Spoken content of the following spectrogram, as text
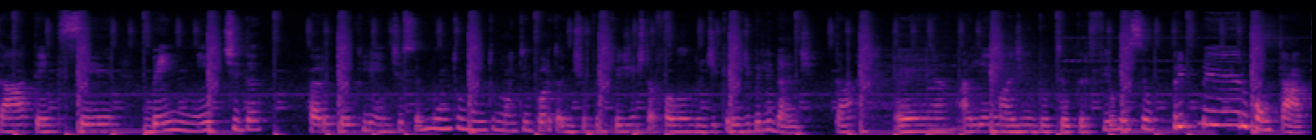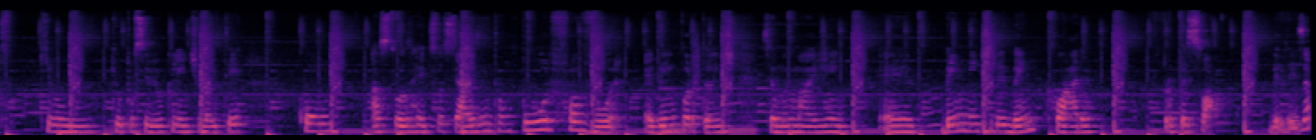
tá? Tem que ser bem nítida para o teu cliente. Isso é muito, muito, muito importante, porque a gente está falando de credibilidade, tá? É, ali a imagem do teu perfil vai ser o primeiro contato que o, que o possível cliente vai ter com as suas redes sociais, então por favor, é bem importante ser uma imagem é, bem nítida e bem clara para o pessoal, beleza?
